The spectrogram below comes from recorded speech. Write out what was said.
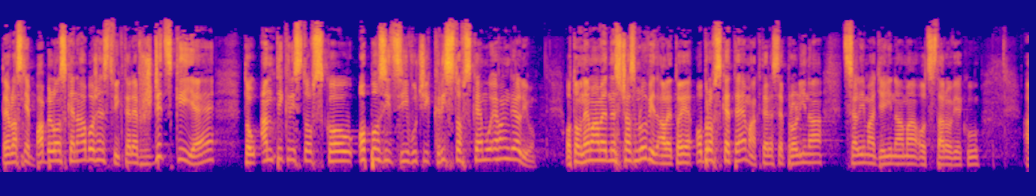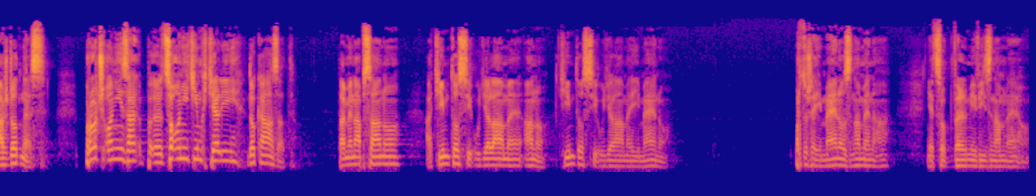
To je vlastně babylonské náboženství, které vždycky je tou antikristovskou opozicí vůči kristovskému evangeliu. O tom nemáme dnes čas mluvit, ale to je obrovské téma, které se prolíná celýma dějinama od starověku až do dnes. Proč oni, co oni tím chtěli dokázat? Tam je napsáno, a tímto si uděláme, ano, tímto si uděláme jméno. Protože jméno znamená, něco velmi významného.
